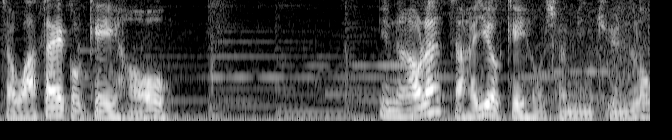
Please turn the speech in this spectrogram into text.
就畫低一個記號，然後咧就喺呢個記號上面轉窿，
